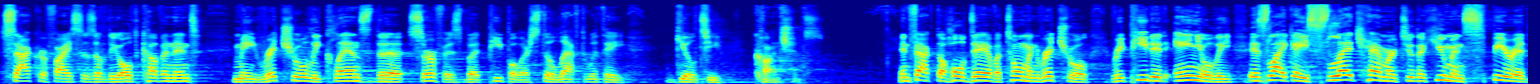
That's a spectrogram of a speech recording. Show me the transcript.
sacrifices of the old covenant may ritually cleanse the surface, but people are still left with a guilty conscience. In fact, the whole Day of Atonement ritual, repeated annually, is like a sledgehammer to the human spirit,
